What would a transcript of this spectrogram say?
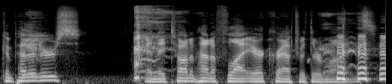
competitors, and they taught them how to fly aircraft with their minds.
